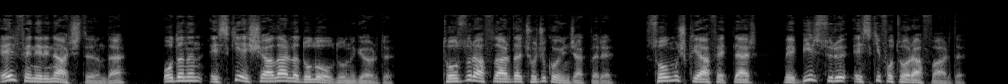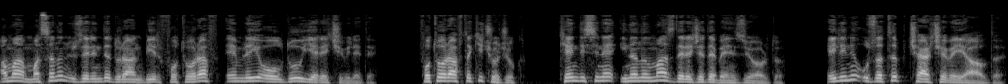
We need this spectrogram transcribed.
El fenerini açtığında, odanın eski eşyalarla dolu olduğunu gördü. Tozlu raflarda çocuk oyuncakları, solmuş kıyafetler ve bir sürü eski fotoğraf vardı. Ama masanın üzerinde duran bir fotoğraf Emre'yi olduğu yere çiviledi. Fotoğraftaki çocuk, kendisine inanılmaz derecede benziyordu. Elini uzatıp çerçeveyi aldı.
